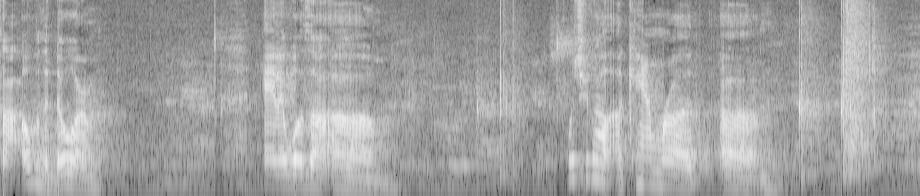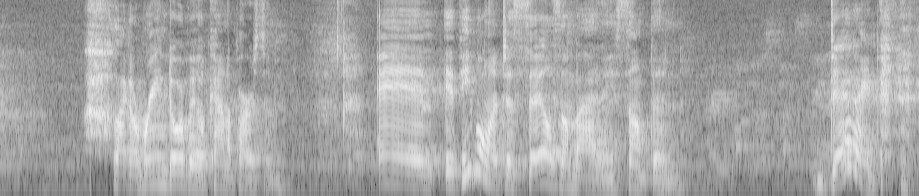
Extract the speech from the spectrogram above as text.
So I opened the door and it was a, um, what you call it? a camera, um, like a ring doorbell kind of person. And if he wanted to sell somebody something, that ain't,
